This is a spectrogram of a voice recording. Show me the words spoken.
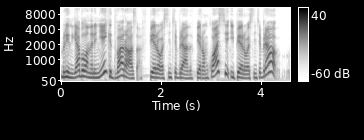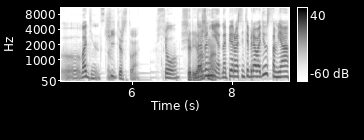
Блин, я была на линейке два раза. В 1 сентября в первом классе и 1 сентября э, в 11. Читерство. Все. серьезно. Даже нет, на 1 сентября в 11 я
